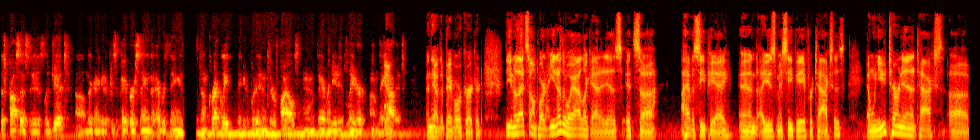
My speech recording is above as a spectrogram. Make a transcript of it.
this process is legit. Um, they're going to get a piece of paper saying that everything is done correctly. They get to put it into their files, and if they ever need it later, um, they yeah. have it. And they have the paperwork record. You know that's so important. You know the way I look at it is it's uh I have a CPA and I use my CPA for taxes. And when you turn in a tax uh,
